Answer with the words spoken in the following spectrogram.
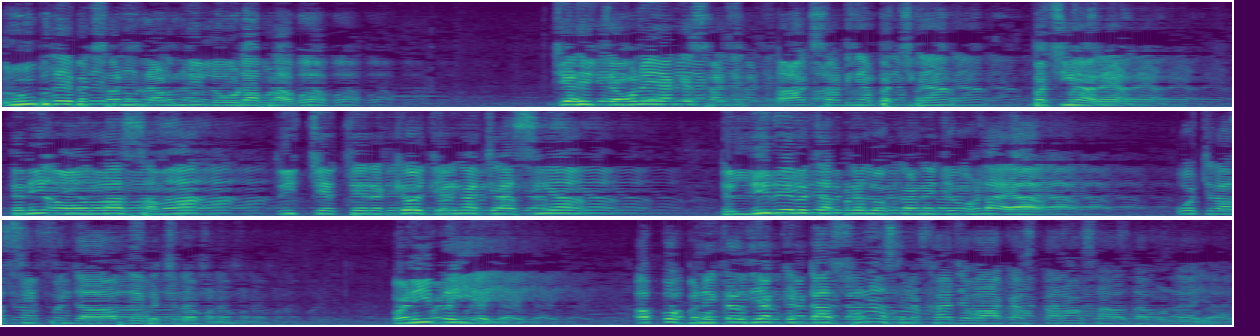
ਰੂਪ ਦੇ ਵਿੱਚ ਸਾਨੂੰ ਲੜਨ ਦੀ ਲੋੜ ਆ ਭਰਾਵੋ। ਜੇ ਅਸੀਂ ਚਾਹੁੰਦੇ ਆ ਕਿ ਸਾਡੀ ਆਗ ਸਾਡੀਆਂ ਬੱਚੀਆਂ ਬੱਚੀਆਂ ਰਹਿਣ। ਤੇ ਨਹੀਂ ਆਉਣ ਵਾਲਾ ਸਮਾਂ ਤੁਸੀਂ ਚੇਤੇ ਰੱਖਿਓ ਜਿਹੜੀਆਂ 84 ਦਿੱਲੀ ਦੇ ਵਿੱਚ ਆਪਣੇ ਲੋਕਾਂ ਨੇ ਜੋ ਹੰਡਾਇਆ ਉਹ 84 ਪੰਜਾਬ ਦੇ ਵਿੱਚ ਨਾ ਬਣਨ। ਬਣੀ ਪਈ ਆ ਯਾਰ। ਆ ਭੁੱਬ ਨਿਕਲਦੀ ਆ ਕਿੱਡਾ ਸੋਹਣਾ ਸੁਨੱਖਾ ਜਵਾਕ ਆ 17 ਸਾਲ ਦਾ ਮੁੰਡਾ ਯਾਰ।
